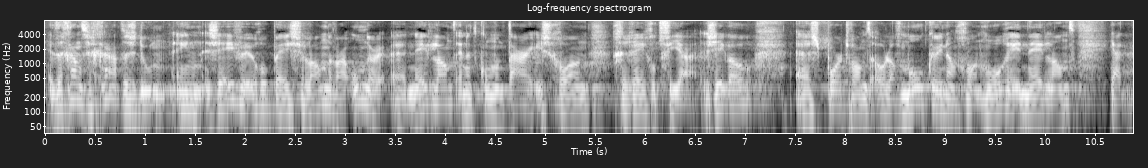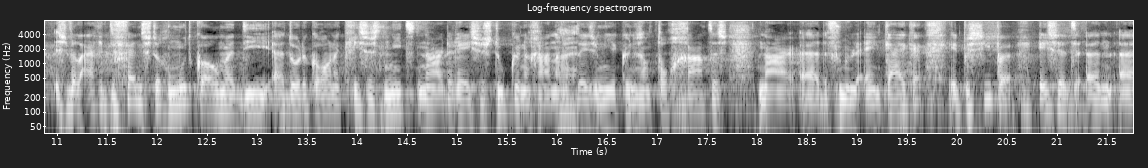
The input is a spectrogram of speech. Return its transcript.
En dat gaan ze gratis doen in zeven Europese landen, waaronder Nederland. En het commentaar is gewoon geregeld via Ziggo Sport, want Olaf Mol kun je dan gewoon horen in Nederland. Ja, ze willen eigenlijk de fans tegemoetkomen die door de coronacrisis niet naar de races toe kunnen gaan. En op deze manier kunnen ze dan toch gratis naar uh, de Formule 1 kijken. In principe is het een uh,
